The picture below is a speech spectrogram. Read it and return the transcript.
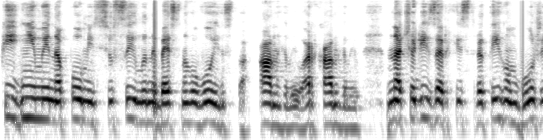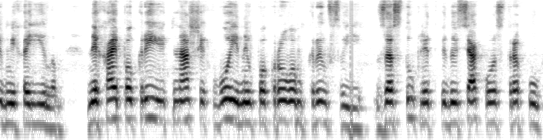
Підніми на поміч всю силу небесного воїнства, ангелів, архангелів, на чолі з архістратигом Божим Міхаїлом. Нехай покриють наших воїнів покровом крил своїх, заступлять від усякого страху,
